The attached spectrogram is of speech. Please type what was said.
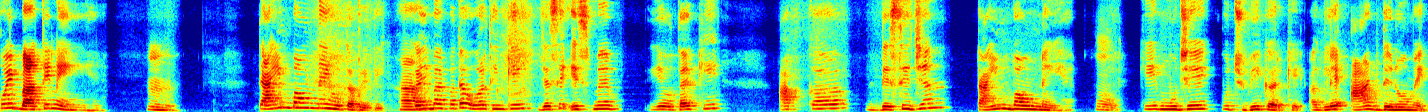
कोई बात ही नहीं है। टाइम बाउंड नहीं होता प्रीति। हाँ। कई बार पता है ओवर थिंकिंग जैसे इसमें ये होता है कि आपका डिसीज़न टाइम बाउंड नहीं है। कि मुझे कुछ भी करके अगले आठ दिनों में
